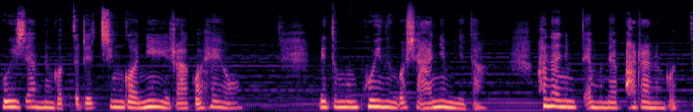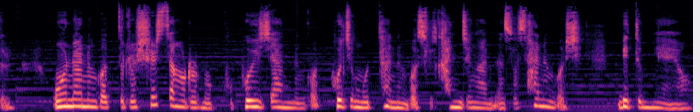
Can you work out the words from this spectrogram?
보이지 않는 것들의 증거니라고 해요. 믿음은 보이는 것이 아닙니다. 하나님 때문에 바라는 것들, 원하는 것들을 실상으로 놓고 보이지 않는 것, 보지 못하는 것을 간증하면서 사는 것이 믿음이에요.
